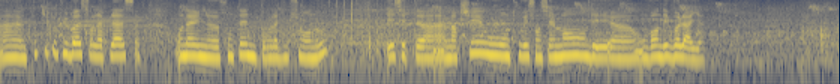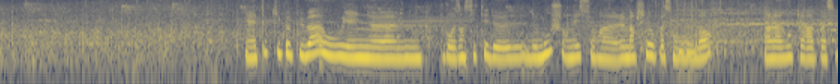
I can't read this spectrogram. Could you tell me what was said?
Un tout petit peu plus bas sur la place, on a une fontaine pour l'adduction en eau. Et c'est un marché où on trouve essentiellement des. Euh, on vend des volailles. Et un tout petit peu plus bas où il y a une, euh, grosse densité de, mouches, on est sur euh, le marché aux poissons morts, dans la rue Pierre à Poisson.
